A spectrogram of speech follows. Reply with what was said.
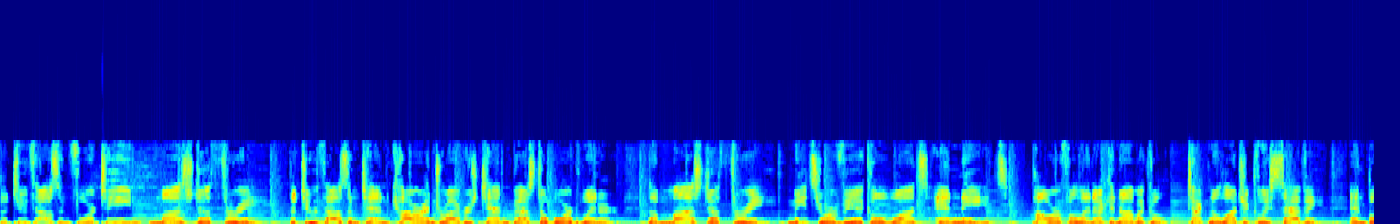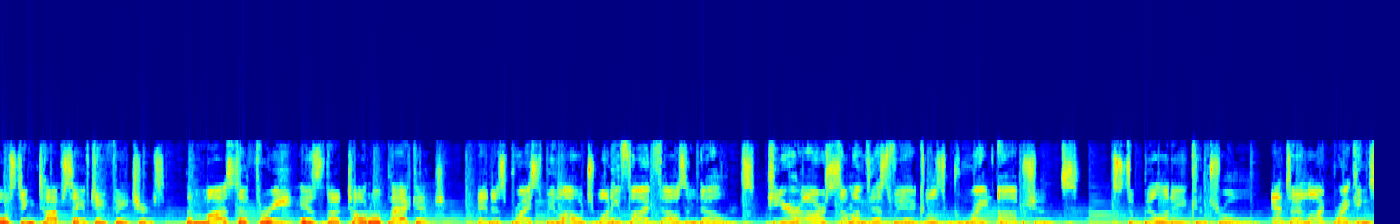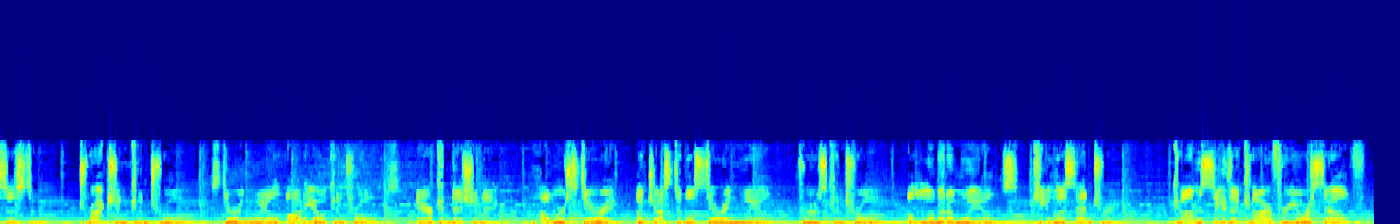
The 2014 Mazda 3. The 2010 Car and Driver's 10 Best Award winner. The Mazda 3 meets your vehicle wants and needs. Powerful and economical, technologically savvy, and boasting top safety features. The Mazda 3 is the total package and is priced below $25,000. Here are some of this vehicle's great options stability control, anti lock braking system, traction control, steering wheel audio controls, air conditioning, power steering, adjustable steering wheel, cruise control, aluminum wheels, keyless entry. Come see the car for yourself.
